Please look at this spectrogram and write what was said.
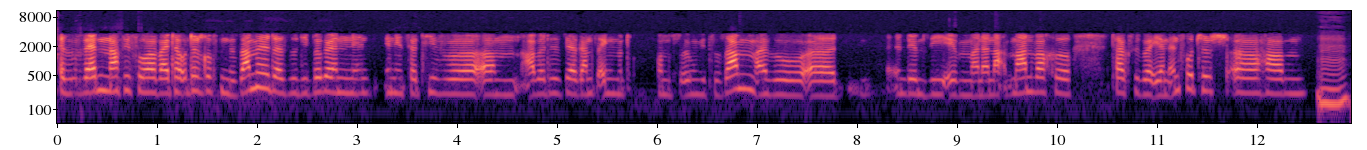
Also es werden nach wie vor weiter Unterschriften gesammelt. Also die Bürgerinitiative ähm, arbeitet ja ganz eng mit uns irgendwie zusammen. Also äh, indem sie eben an der Mahnwache tagsüber ihren Infotisch äh, haben. Mhm.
